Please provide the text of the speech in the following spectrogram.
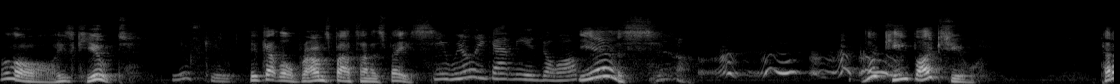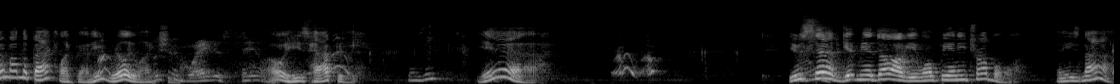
Oh, he's cute. he is cute. He's got little brown spots on his face. You really got me a dog. Yes. Yeah. Look, he likes you. Pet him on the back like that. He really likes at you. him wag his tail. Oh, he's happy. Is he? Yeah. You said, get me a dog. He won't be any trouble. And he's not.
